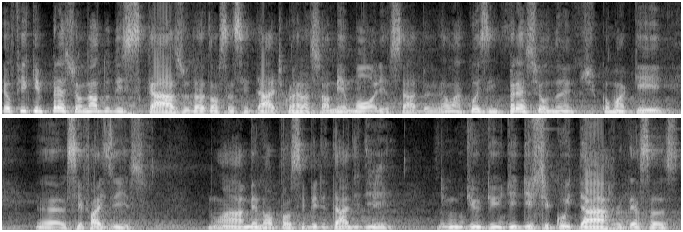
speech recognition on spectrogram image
Eu fico impressionado do descaso da nossa cidade com relação à memória, sabe? É uma coisa impressionante como aqui eh, se faz isso. Não há a menor possibilidade de, de, um- de- de- de- se cuidar dessas,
